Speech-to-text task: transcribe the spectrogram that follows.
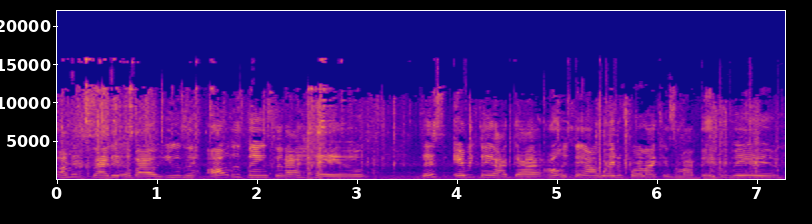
i'm excited about using all the things that i have. That's everything i got. Only thing i'm waiting for like is my baby bed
